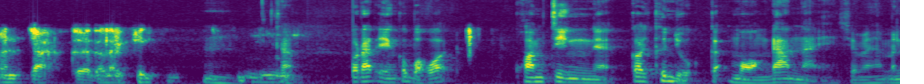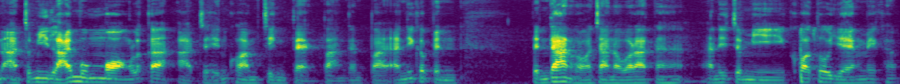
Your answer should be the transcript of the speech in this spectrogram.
มันจะเกิดอะไรขึ้นอืมครับรัฐเองก็บอกว่าความจริงเนี่ยก็ขึ้นอยู่กับมองด้านไหนใช่ไหมฮะมันอาจจะมีหลายมุมมองแล้วก็อาจจะเห็นความจริงแตกต่างกันไป อันนี้ก็เป็นเป็นด้านของอาจารย์นวรัตน์นะฮะอันนี้จะมีข้อโต้แย้งไหมครับ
